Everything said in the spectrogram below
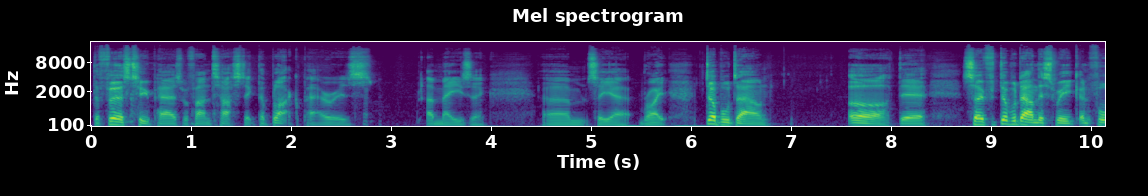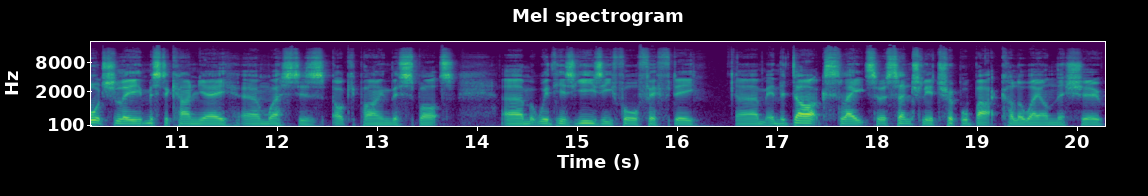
The first two pairs were fantastic. The black pair is amazing. Um, so yeah, right. Double down. Oh dear. So for double down this week, unfortunately, Mr. Kanye um, West is occupying this spot um, with his Yeezy 450 um, in the dark slate. So essentially a triple back colorway on this shoe.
